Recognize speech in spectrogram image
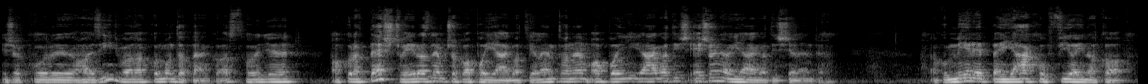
És akkor, ha ez így van, akkor mondhatnánk azt, hogy akkor a testvér az nem csak apai ágat jelent, hanem apai ágat is, és anyai ágat is jelenthet. Akkor miért éppen Jákob fiainak a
